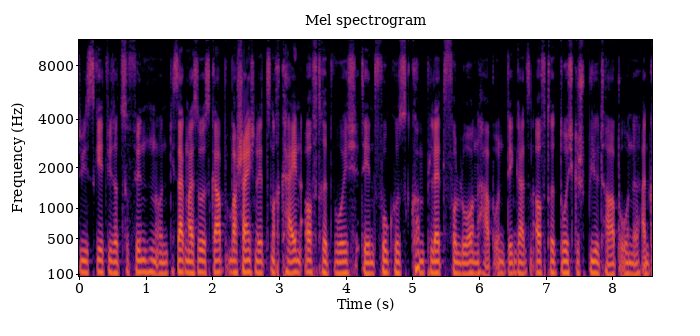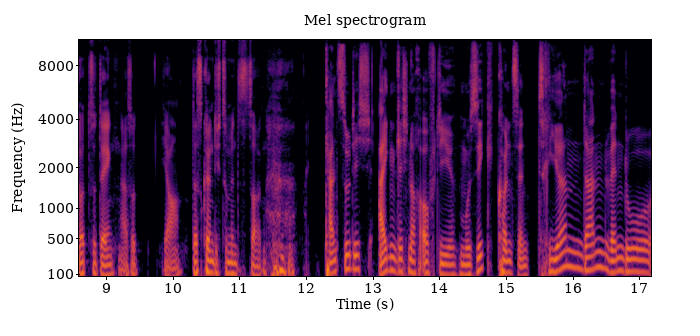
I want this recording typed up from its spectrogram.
wie es geht wieder zu finden. Und ich sag mal so, es gab wahrscheinlich jetzt noch keinen Auftritt, wo ich den Fokus komplett verloren habe und den ganzen Auftritt durchgespielt habe, ohne an Gott zu denken. Also ja, das könnte ich zumindest sagen. Kannst du dich eigentlich noch auf die Musik konzentrieren dann, wenn du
